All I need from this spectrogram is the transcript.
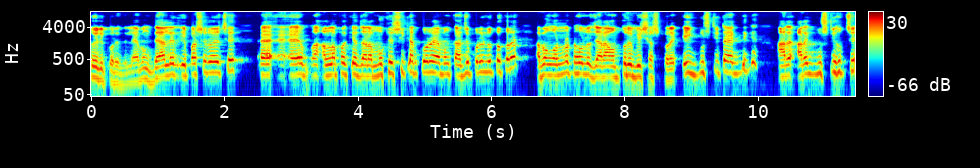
তৈরি করে দিলে। এবং দেয়ালের এ পাশে রয়েছে আহ, আহ, আল্লাহ পাকে যারা মুখে স্বীকার করে এবং কাজে পরিণত করে এবং অন্যটা হলো যারা অন্তরে বিশ্বাস করে। এই গোষ্ঠীটা একদিকে আর আরেক গোষ্ঠী হচ্ছে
